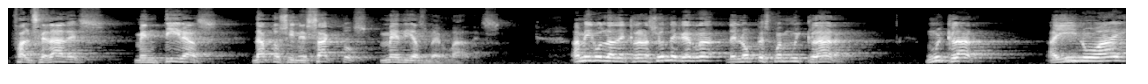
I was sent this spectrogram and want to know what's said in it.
falsedades, mentiras, datos inexactos, medias verdades. Amigos, la declaración de guerra de López fue muy clara, muy clara. Ahí no hay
